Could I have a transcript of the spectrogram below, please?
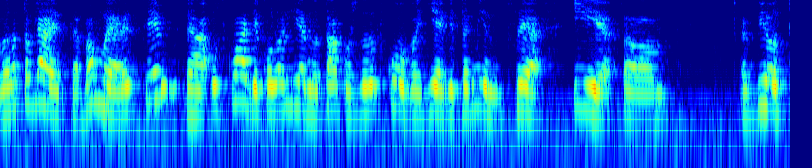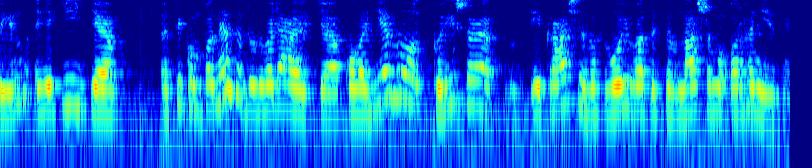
виготовляється в Америці. У складі колагену також додатково є вітамін С і біотин, який е, ці компоненти дозволяють колагену скоріше і краще засвоюватися в нашому організмі.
